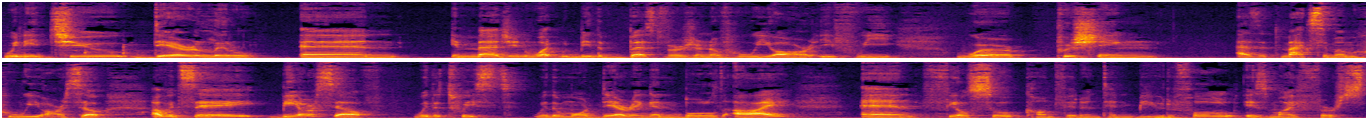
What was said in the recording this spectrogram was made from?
we need to dare a little and imagine what would be the best version of who we are if we were pushing as at maximum who we are. So I would say be ourselves with a twist, with a more daring and bold eye, and feel so confident and beautiful is my first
